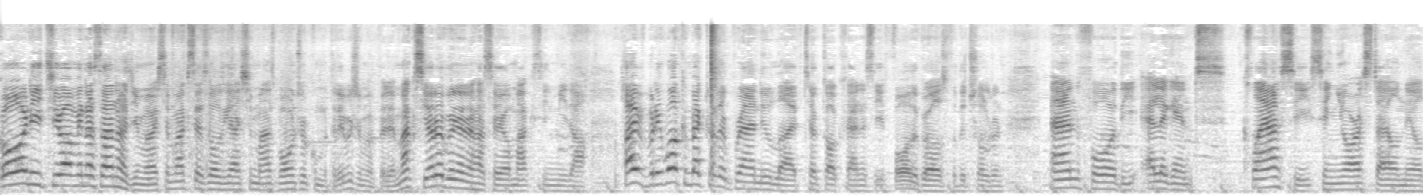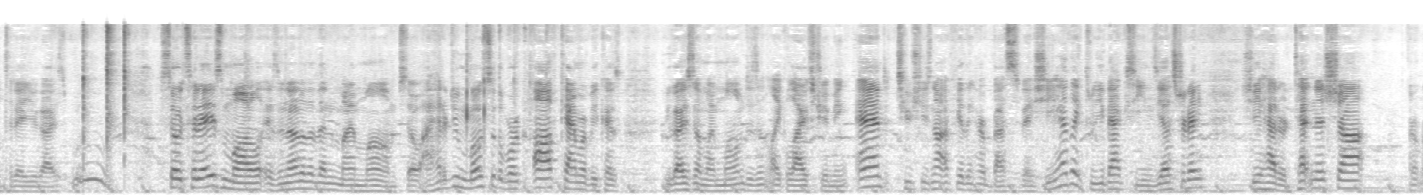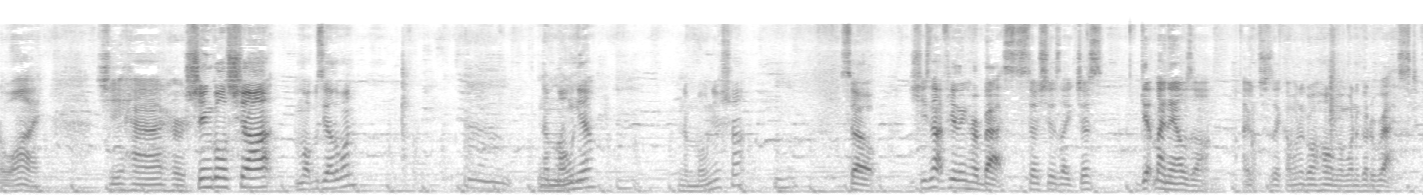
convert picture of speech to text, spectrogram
konnichiwa minasan hajimaste max says ogashimasu bonjour comment je m'appelle max 여러분 안녕하세요 max입니다 hi everybody welcome back to another brand new live tiktok fantasy for the girls for the children and for the elegant classy senora style nail today you guys Woo. so today's model is none other than my mom so i had to do most of the work off camera because you guys know my mom doesn't like live streaming and two she's not feeling her best today she had like three vaccines yesterday she had her tetanus shot i don't know why she had her shingle shot. And what was the other one? Um, Pneumonia? Pneumonia shot? So she's not feeling her best. So she was like, just get my nails on. I- She's like, I want to go home. I want to go to rest.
